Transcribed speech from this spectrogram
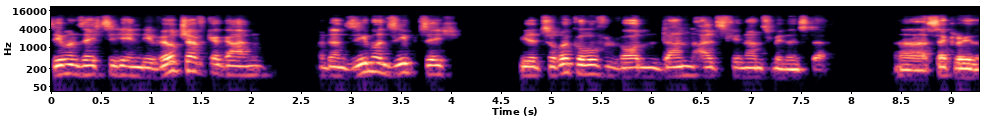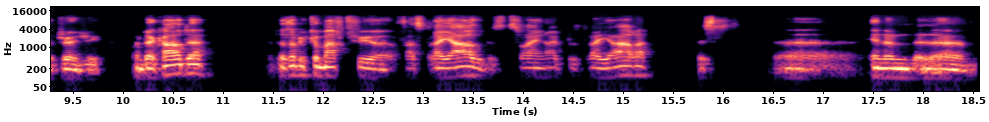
67 in die Wirtschaft gegangen und dann 77 wieder zurückgerufen worden, dann als Finanzminister, äh, Secretary of the Treasury unter Carter. Das habe ich gemacht für fast drei Jahre, bis zweieinhalb bis drei Jahre, bis äh, in den äh,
